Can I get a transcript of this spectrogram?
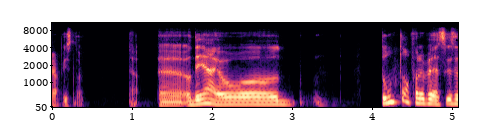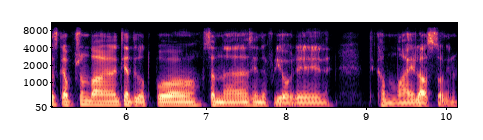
Ja. visstnok. Ja. Uh, og det er jo dumt da, for europeiske selskaper som da tjente godt på å sende sine fly over i, til Canada i lavsesongen.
